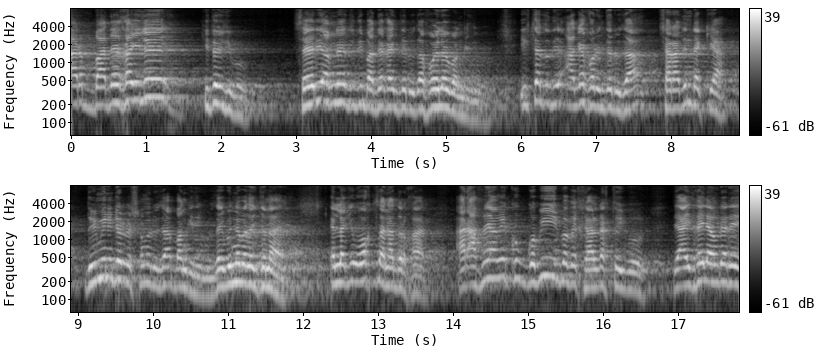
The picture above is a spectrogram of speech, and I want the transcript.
আর বাদে খাইলে কি তৈ দিব? সেহরি আপনি যদি বাদে খাইতে রোজা ফয়লেও ভাঙ্গি দিব। ইফতার যদি আগে করেন রোজা সারাদিন ডাকিয়া দুই মিনিটের সময় রোজা ভাঙ্গি দিব। যাইব না বা যাইতো না এর লাগি ওক্ত জানা দরকার আর আপনি আমি খুব গভীরভাবে খেয়াল রাখতে হইব যে আইজ খাইলে আমরা রে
